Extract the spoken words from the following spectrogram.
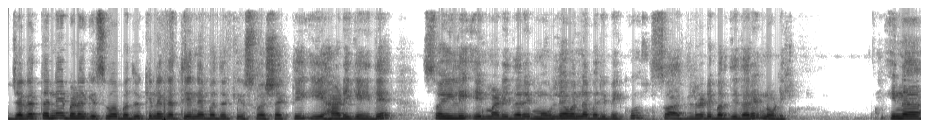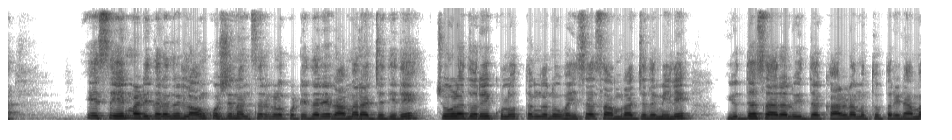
ಜಗತ್ತನ್ನೇ ಬೆಳಗಿಸುವ, ಬದುಕಿನ ಗತಿಯನ್ನೇ ಬದುಕಿಸುವ ಶಕ್ತಿ ಈ ಹಾಡಿಗೆ ಇದೆ. ಸೊ ಇಲ್ಲಿ ಏನು ಮಾಡಿದ್ದಾರೆ? ಮೌಲ್ಯವನ್ನು ಬರಿಬೇಕು. ಸೊ ಆಲ್ರೆಡಿ ಬರೆದಿದ್ದಾರೆ ನೋಡಿ. ಇನ್ನು ಎಸ್, ಏನು ಮಾಡಿದ್ದಾರೆ ಅಂದರೆ ಲಾಂಗ್ ಕ್ವಶನ್ ಆನ್ಸರ್ಗಳು ಕೊಟ್ಟಿದ್ದಾರೆ. ರಾಮರಾಜ್ಯದಿದೆ. ಚೋಳ ದೊರೆ, ಕುಲೋತ್ತಂಗನು ಹೊಯ್ಸಳ ಸಾಮ್ರಾಜ್ಯದ ಮೇಲೆ ಯುದ್ಧ ಸಾರಲು ಇದ್ದ ಕಾರಣ ಮತ್ತು ಪರಿಣಾಮ.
